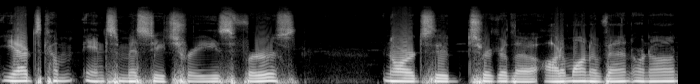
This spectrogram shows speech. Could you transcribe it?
you have to come into Misty Trees first in order to trigger the Automon event or not.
